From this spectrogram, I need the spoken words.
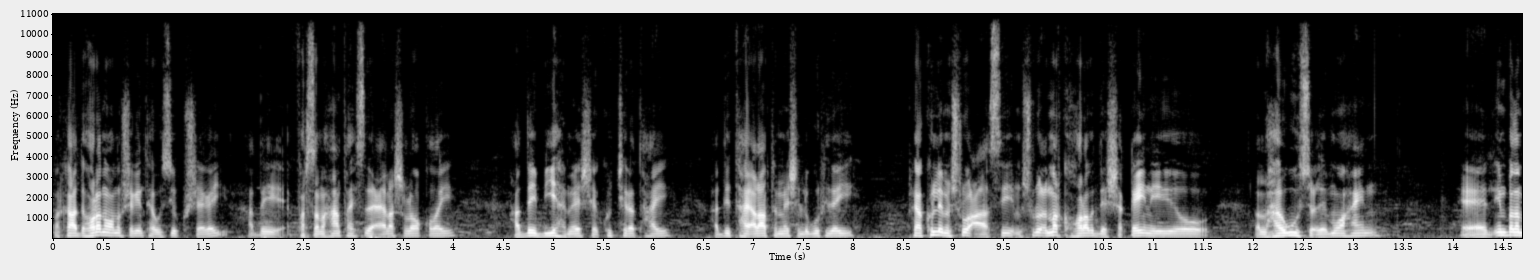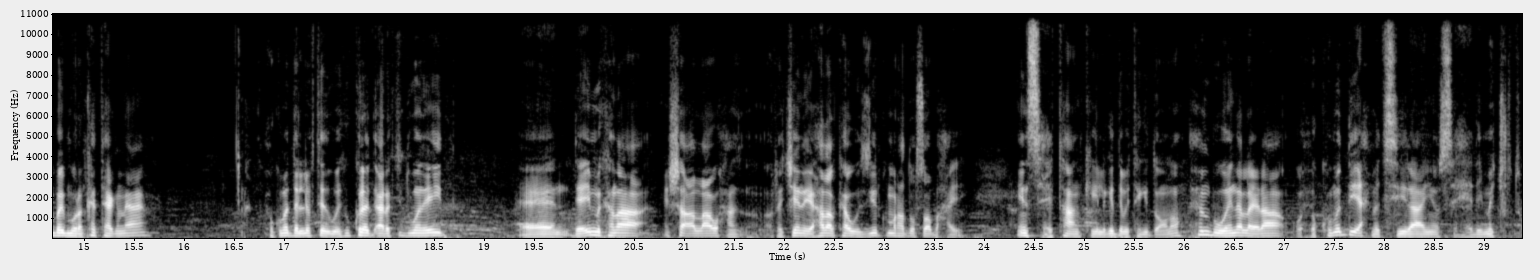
marka hadde horena waan u intaa wasiirku sheegay. Hadday farsam ahaan tahay sida ceelasha loo qoday hadday biyaha meesha ku jira tahay haddii tahay alaabta meesha lagu riday. Marka kolley mashruucaasi mashruuc marka horeba dee shaqaynayay oo lalahaa wuu socday mu ahayn. In badan bay muran ka taagnaa. Xukuumadda lafteeda way ku kala aragti duwaneyd. Dee iminkana insha allah waxaan rajaynayaa hadalkaa wasiirku mar hadduu soo baxay in sixitaankii laga daba tegi doono xumba weyne laydhaa oo xukuumaddii axmed siiraanyo saxeeday ma jirto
